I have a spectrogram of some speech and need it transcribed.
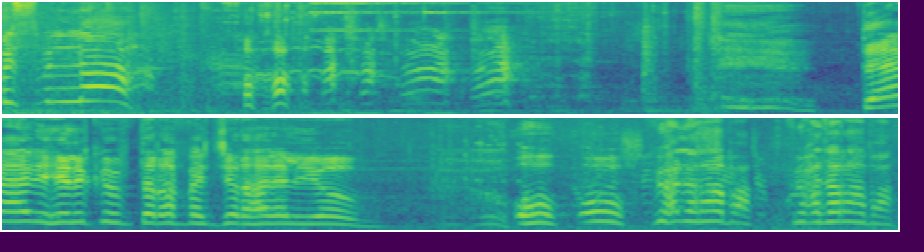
بسم الله! ثاني هليكوبتر أفجرها لليوم. أوه أوه في واحدة رابعة في واحدة رابعة.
